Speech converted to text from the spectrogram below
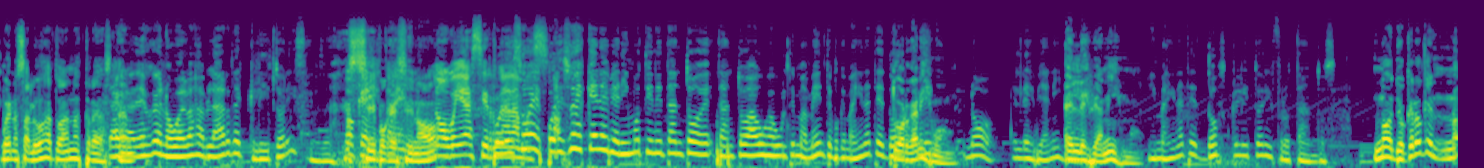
Bueno, saludos a todas nuestras... Te agradezco que no vuelvas a hablar de clítoris. o sea. Ok, sí, porque si no... No voy a decir Por nada eso, más. es, por eso es que el lesbianismo tiene tanto, eh, tanto auge últimamente, porque imagínate dos... ¿Tu organismo? No, el lesbianismo. El lesbianismo. Imagínate dos clítoris frotándose. No, yo creo que no,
